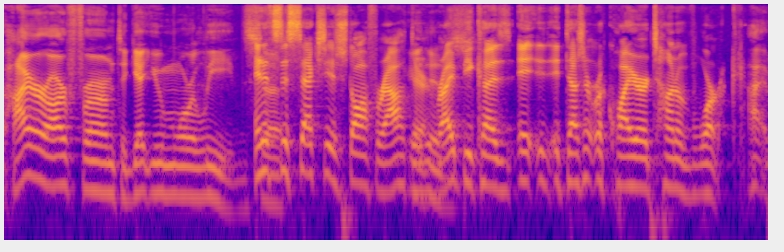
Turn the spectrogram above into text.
hire our firm to get you more leads. And it's Uh, the sexiest offer out there, right? Because it, it doesn't require a ton of work. I,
